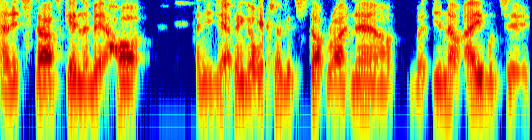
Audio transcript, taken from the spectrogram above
and it starts getting a bit hot, and you just yep. think, I wish I could stop right now, but you're not able to.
